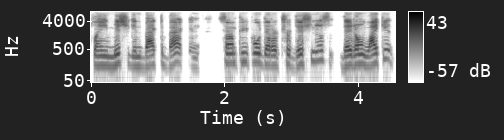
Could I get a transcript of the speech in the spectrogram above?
playing Michigan back to back. And some people that are traditionalists, they don't like it.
